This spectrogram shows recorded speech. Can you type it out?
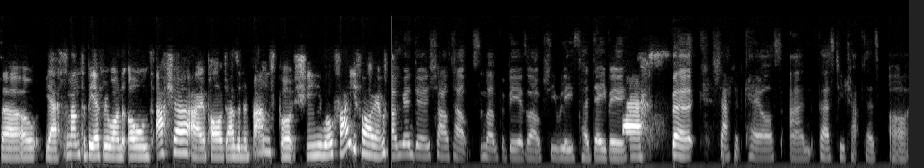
So yeah, Samantha B. Everyone owns Asher. I apologise in advance, but she will fight you for him. I'm going to do a shout out to Samantha B. as well. She released her debut yes. book, Shattered Chaos, and first two chapters are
